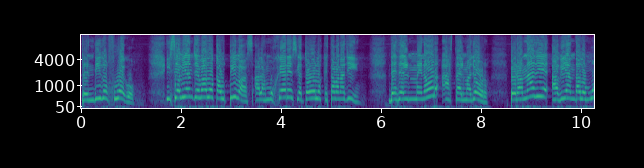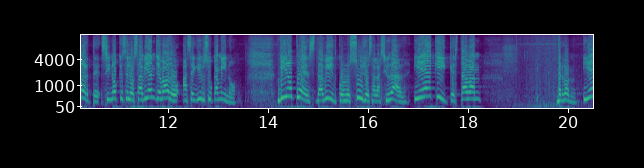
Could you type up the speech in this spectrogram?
prendido fuego. Y se habían llevado cautivas a las mujeres y a todos los que estaban allí, desde el menor hasta el mayor, pero a nadie habían dado muerte, sino que se los habían llevado a seguir su camino. Vino pues David con los suyos a la ciudad, y he aquí que estaban Perdón, y he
